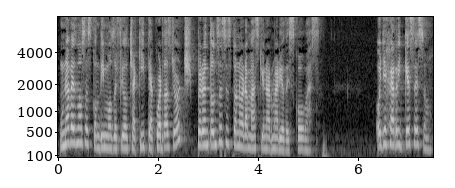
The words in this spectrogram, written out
Una vez nos escondimos de Filch aquí, ¿te acuerdas, George? Pero entonces esto no era más que un armario de escobas. Oye, Harry, ¿qué es eso?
